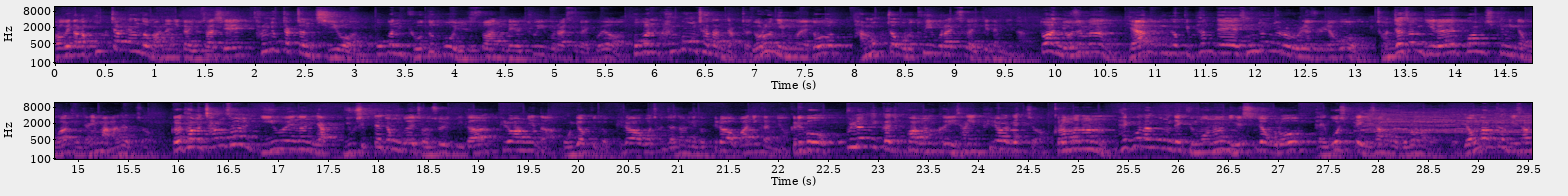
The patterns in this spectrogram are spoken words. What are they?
거기다가 폭장량도 많으니까 유사시에 상륙작전 지원 혹은 교두보 일수함대에 투입을 할 수가 있고요. 혹은 항공차단 작전 이런 임무에도 다목적으로 투입을 할 수가 있게 됩니다. 또한 요즘은 대함 공격기 편대의 생존율을 올려주려고 전자전기를 포함시키는 경우가 굉장히 많아졌죠. 그렇다면 창설 이후에는 약 60대 정도의 전술기 가 필요합니다. 공격기도 필요하고 전자전기도 필요하고 하니까요. 그리고 훈련기까지 포함하면 그 이상이 필요하겠죠. 그러면은 해군항공대 규모는 일시적으로 150대 이상으로 늘어나겠고 영광급 이상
